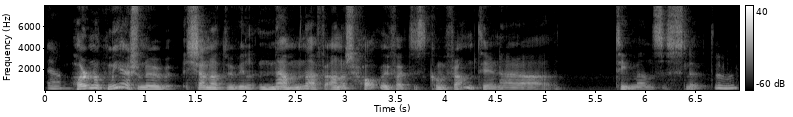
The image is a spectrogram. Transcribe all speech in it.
Ja. Har du något mer som du känner att du vill nämna? För annars har vi faktiskt kommit fram till den här timmens slut. Mm.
